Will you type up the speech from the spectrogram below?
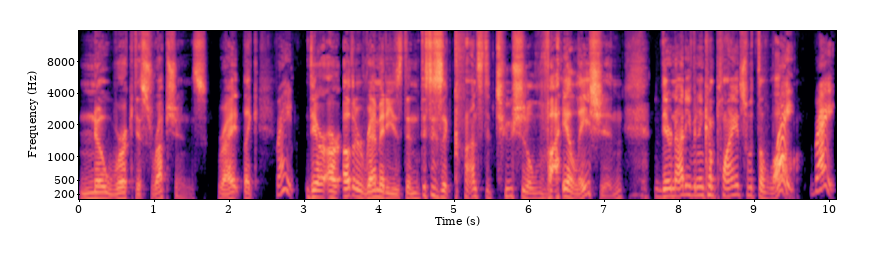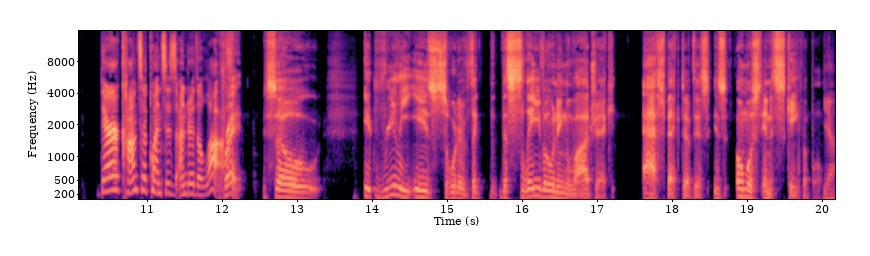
no work disruptions, right? Like, right. there are other remedies than this is a constitutional violation. They're not even in compliance with the law. Right, right. There are consequences under the law. Right. So it really is sort of the the slave owning logic aspect of this is almost inescapable. Yeah.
